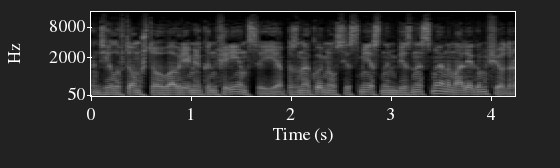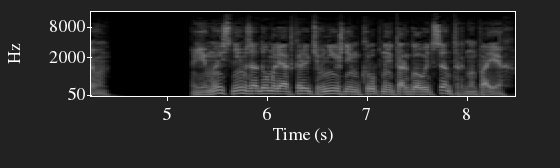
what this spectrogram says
Дело в том, что во время конференции я познакомился с местным бизнесменом Олегом Федоровым. И мы с ним задумали открыть в Нижнем крупный торговый центр на паях.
